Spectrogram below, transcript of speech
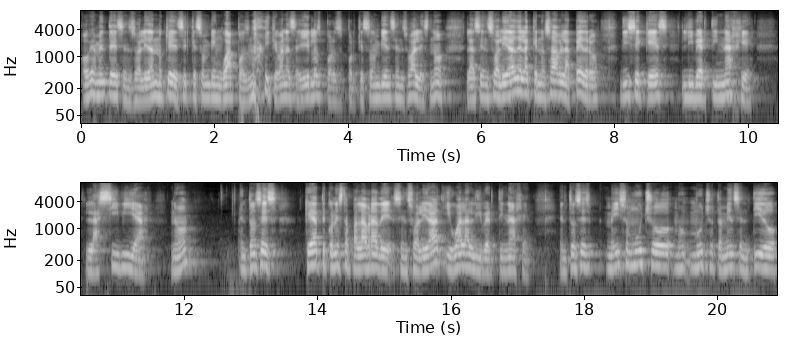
Obviamente sensualidad no quiere decir que son bien guapos, ¿no? Y que van a seguirlos por, porque son bien sensuales. No, la sensualidad de la que nos habla Pedro dice que es libertinaje, lascivia, ¿no? Entonces, quédate con esta palabra de sensualidad igual a libertinaje. Entonces me hizo mucho, mucho también sentido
